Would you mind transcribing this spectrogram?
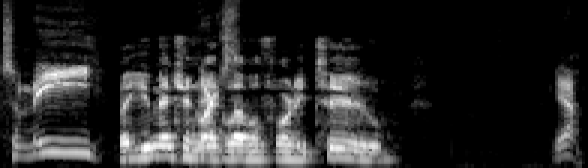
to me, But you mentioned like level 42. yeah, But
